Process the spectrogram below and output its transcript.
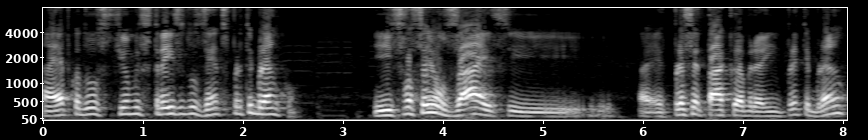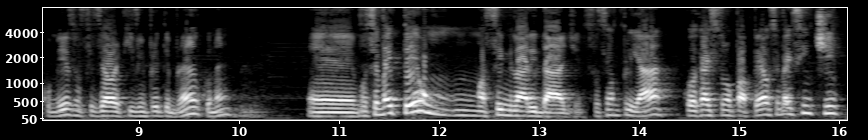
na época dos filmes 3 e 200 preto e branco. E se você usar esse. É, presetar a câmera em preto e branco, mesmo fizer o arquivo em preto e branco, né? É, você vai ter um- uma similaridade. Se você ampliar, colocar isso no papel, você vai sentir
